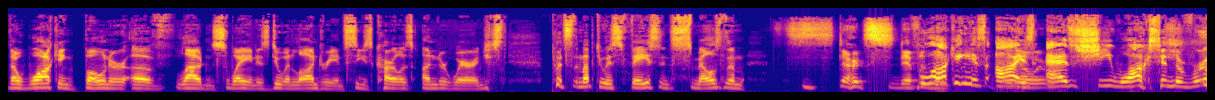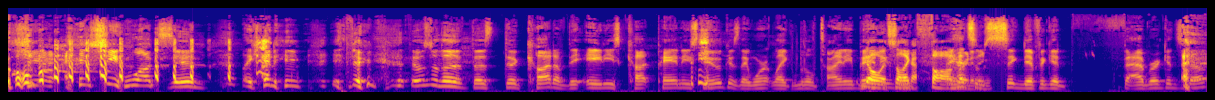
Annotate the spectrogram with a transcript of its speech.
the walking boner of Louden Swain is doing laundry and sees Carla's underwear and just puts them up to his face and smells them, Starts sniffing. them. blocking his I know, eyes as she walks in the room. Yeah, and she walks in like and he, those are the, the the cut of the 80s cut panties too because they weren't like little tiny panties No, it's not like a thong they or had some significant fabric and stuff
